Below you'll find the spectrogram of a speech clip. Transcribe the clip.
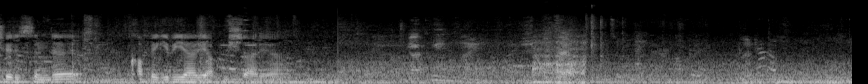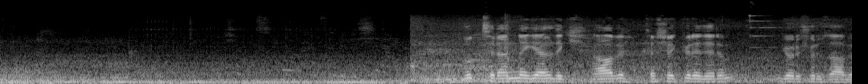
İçerisinde kafe gibi yer yapmışlar ya. Bu trenle geldik. Abi teşekkür ederim. Görüşürüz abi.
